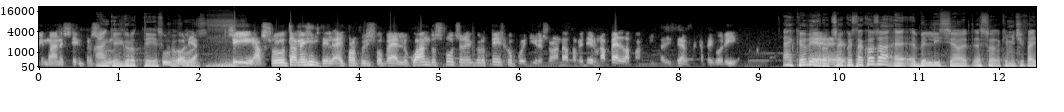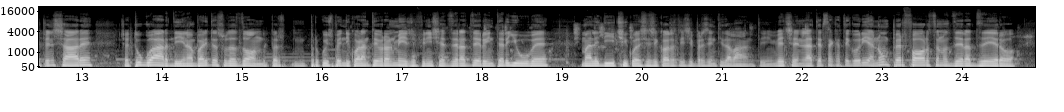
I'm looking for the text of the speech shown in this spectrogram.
rimane sempre sul, Anche il grottesco. Sì, assolutamente, è proprio il suo bello. Quando sfocia nel grottesco puoi dire sono andato a vedere una bella partita di terza categoria. Ecco, è vero, eh... cioè, questa cosa è, è, bellissima, adesso che mi ci fai pensare, cioè tu guardi una partita su Dazon per, per cui spendi 40 euro al mese, finisce a 0-0 Inter-Juve, maledici qualsiasi cosa ti si presenti davanti. Invece nella terza categoria non per forza uno 0-0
